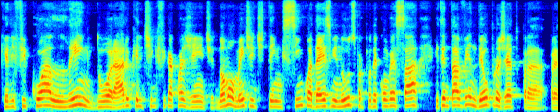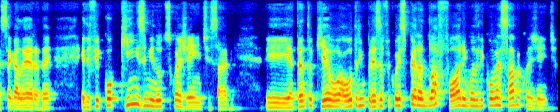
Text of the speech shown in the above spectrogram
que ele ficou além do horário que ele tinha que ficar com a gente. Normalmente a gente tem 5 a 10 minutos para poder conversar e tentar vender o projeto para essa galera, né? Ele ficou 15 minutos com a gente, sabe? E é tanto que a outra empresa ficou esperando lá fora enquanto ele conversava com a gente.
